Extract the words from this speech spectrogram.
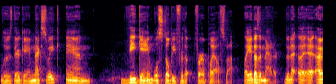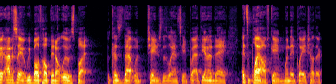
lose their game next week, and the game will still be for the for a playoff spot. Like it doesn't matter. I mean, obviously, we both hope they don't lose, but because that would change the landscape. But at the end of the day, it's a playoff game when they play each other.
